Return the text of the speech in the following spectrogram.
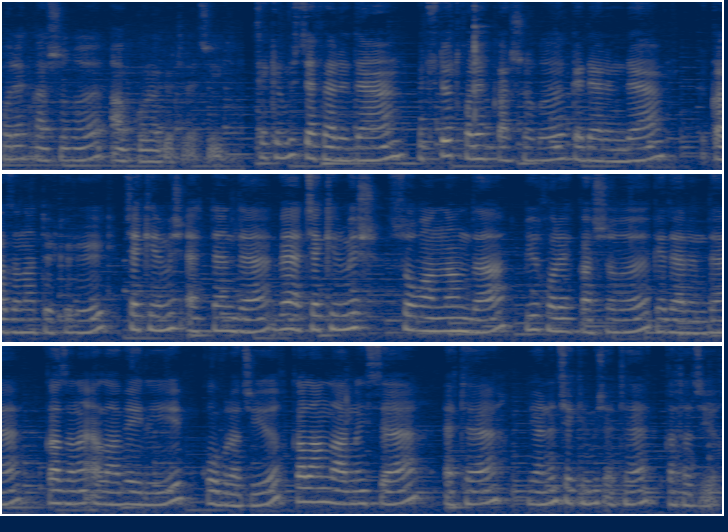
xörək qaşığı abqora götürəcəyik. Çəkilmiş cəfəridən 3-4 xörək qaşığı qədərində qazana tökürük. Çəkilmiş ətdən də və çəkilmiş soğandan da bir xörək qaşığı qədərində qazana əlavə eləyib qovuracağıq. Qalanlarını isə ətə, yəni çəkilmiş ətə qatacağıq.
